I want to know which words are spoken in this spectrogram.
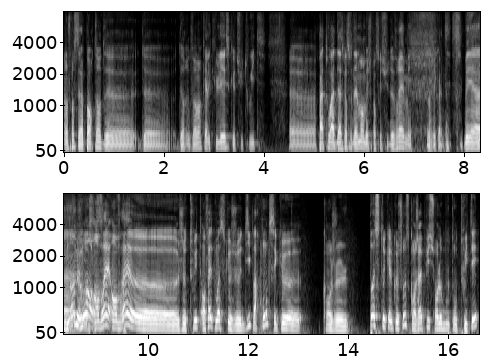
Donc, je pense que c'est important de, de, de vraiment calculer ce que tu tweets. Euh, pas toi, Das, personnellement, mais je pense que tu devrais, mais non, je déconne. Mais, euh, non mais moi en pense- vrai, en vrai, euh, je tweet. En fait, moi ce que je dis par contre, c'est que quand je poste quelque chose, quand j'appuie sur le bouton tweeter,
